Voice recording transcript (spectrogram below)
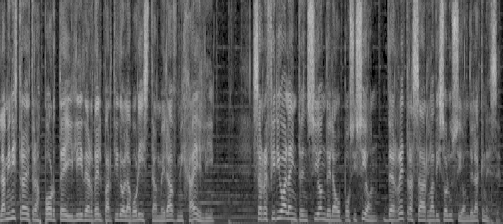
La ministra de Transporte y líder del Partido Laborista, Merav Mijaeli, se refirió a la intención de la oposición de retrasar la disolución de la Knesset.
